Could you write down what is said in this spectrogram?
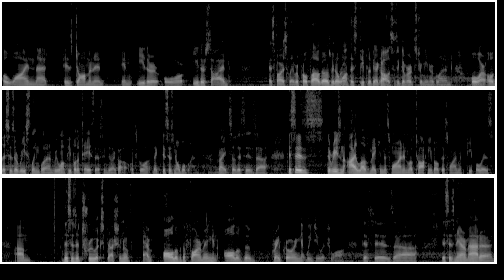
a wine that is dominant in either or either side as far as flavor profile goes. We don't Right. want this people to be like, oh, this is a Gewürztraminer blend, or oh, this is a Riesling blend. We want people to taste this and be like, oh, what's going on? Like this is Noble Blend, right? So this is uh, this is the reason I love making this wine and love talking about this wine with people is. Um, this is a true expression of ev- all of the farming and all of the grape growing that we do at Joie. This is uh, this is Naramata and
